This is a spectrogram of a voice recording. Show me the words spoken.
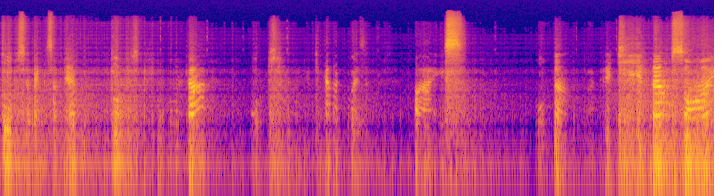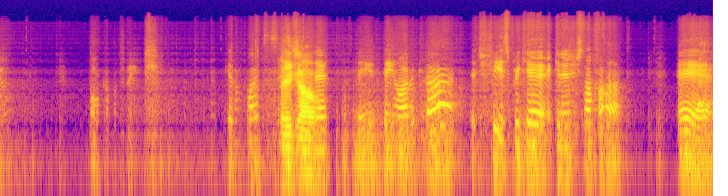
tudo você tem que saber, tudo isso. Já um pouquinho de cada coisa. Mas, voltando, acredita no sonho, toca pra frente. Porque não pode desistir, Legal. né? Tem, tem hora que dá, é difícil, porque é que nem a gente estava falando. É,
